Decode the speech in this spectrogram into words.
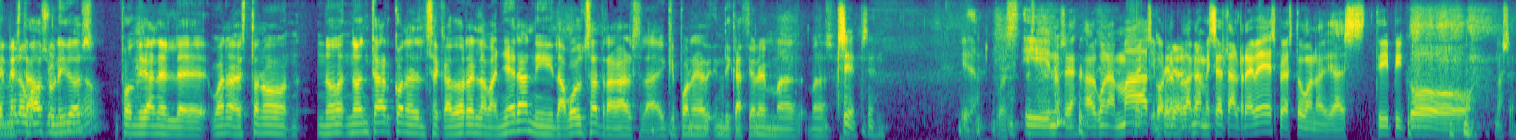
en Estados Unidos ¿no? pondrían el de, bueno, esto no, no, no entrar con el secador en la bañera ni la bolsa tragársela. Hay que poner indicaciones más... más... sí, sí. Pues y no sé, algunas más, correr la camiseta al revés, pero esto bueno, ya es típico, no sé.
